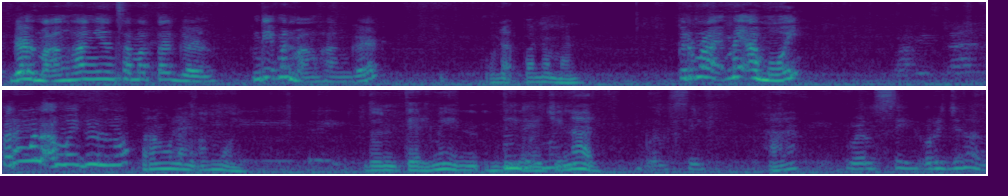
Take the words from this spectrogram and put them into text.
Girl, maanghang yan sa mata, girl. Hindi man maanghang, girl. Wala pa naman. Pero may, may amoy. Parang wala amoy, girl, no? Parang walang amoy. Don't tell me, hindi Hindi. original. We'll see. Ha? We'll see. Original.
